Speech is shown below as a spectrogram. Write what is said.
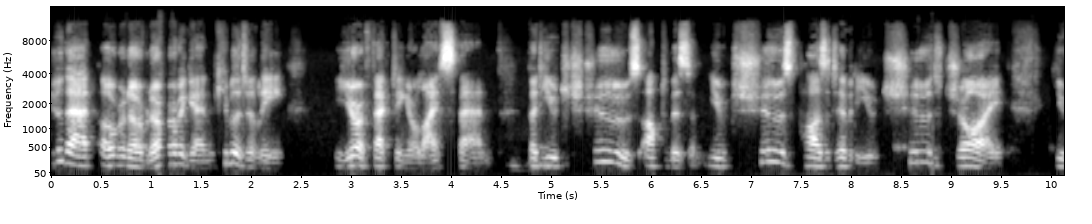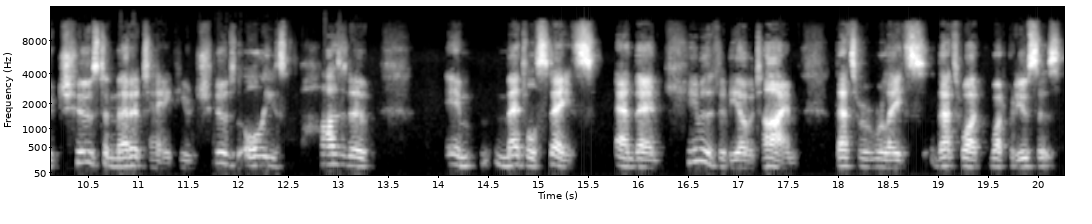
do that over and over and over again, cumulatively, you're affecting your lifespan. But you choose optimism, you choose positivity, you choose joy, you choose to meditate, you choose all these positive mental states, and then cumulatively over time, that's what relates. That's what what produces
